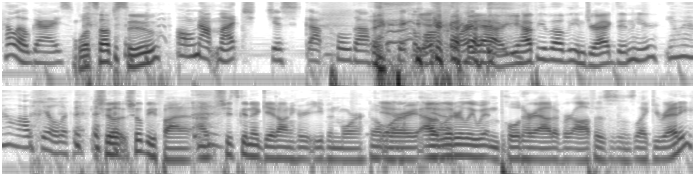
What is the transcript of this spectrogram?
Hello, guys. What's up, Sue? Oh, not much. Just got pulled off the pickleball court. yeah, are you happy about being dragged in here? Yeah, well, I'll deal with it. she'll she'll be fine. i she's gonna get on here even more. Don't Yeah, worry. I yeah. literally went and pulled her out of her office and was like, "You ready?"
